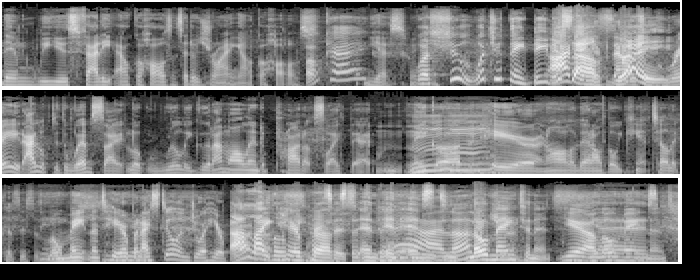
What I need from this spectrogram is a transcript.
Then we use fatty alcohols instead of drying alcohols. Okay. Yes. Well, shoot, what you think, Dee? This I sounds, think it sounds great. great. I looked at the website; it looked really good. I'm all into products like that, m- makeup and Mm. hair and all of that. Although you can't tell it because this is low maintenance hair, but I still enjoy hair products. I products. like Low hair maintenance products is the and, and, best. Yeah, I and love low insurance. maintenance. yeah, low Yes. maintenance.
